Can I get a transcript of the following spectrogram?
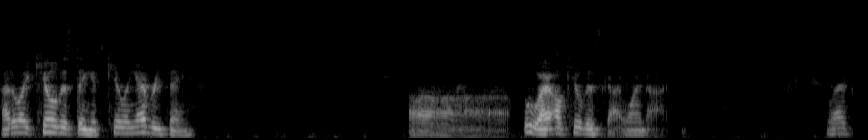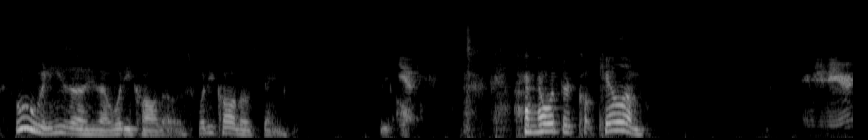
How do I kill this thing? It's killing everything. Uh, ooh, I, I'll kill this guy. Why not? Let's. Ooh, and he's a he's a. What do you call those? What do you call those things? Yes. I know what they're called. Kill him. Engineer.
